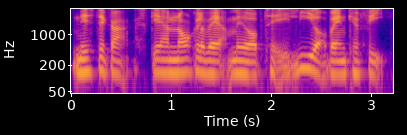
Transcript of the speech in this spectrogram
Næste gang skal jeg nok lade være med at optage lige op ad en café.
